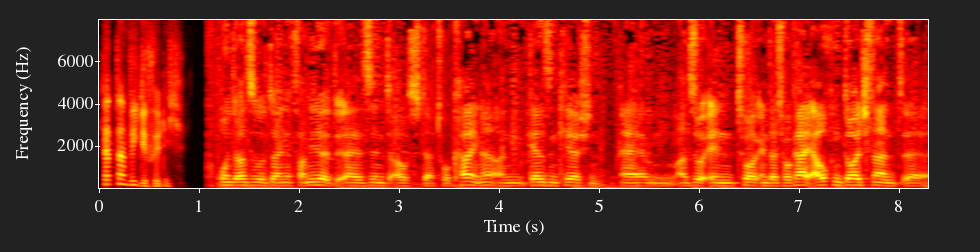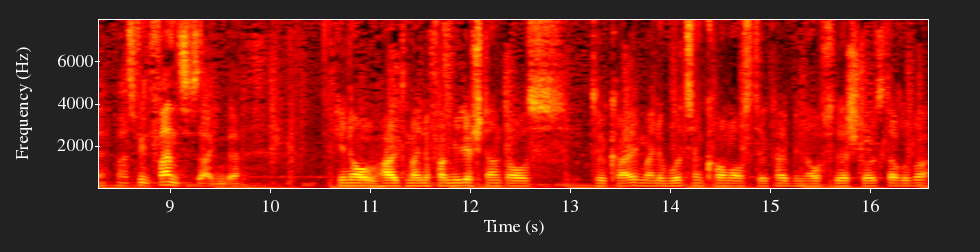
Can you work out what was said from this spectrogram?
Ich habe da ein Video für dich. Und also deine Familie äh, sind aus der Türkei, ne? An Gelsenkirchen. Ähm, also in, Tur in der Türkei, auch in Deutschland, äh, was viel Fans, sagen wir. Genau, halt meine Familie stammt aus Türkei, meine Wurzeln kommen aus Türkei, bin auch sehr stolz darüber.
